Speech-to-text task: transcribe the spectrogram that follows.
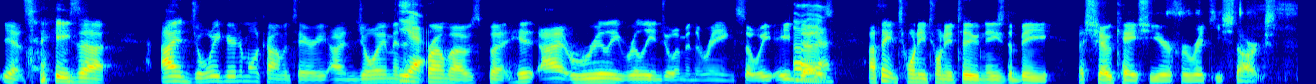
yes. He's uh I enjoy hearing him on commentary. I enjoy him in his promos, but I really, really enjoy him in the ring. So he, he Oh, does. yeah. I think 2022 needs to be a showcase year for Ricky Starks.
